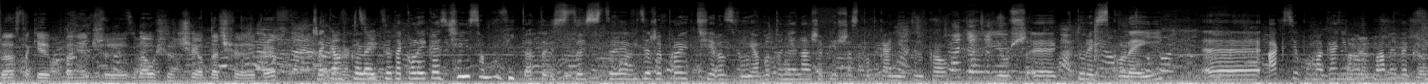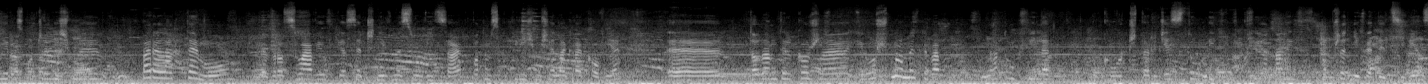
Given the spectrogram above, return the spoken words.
teraz takie pytanie, czy udało się już dzisiaj oddać e, krew? Czekam w kolejce. Ta kolejka jest dzisiaj niesamowita. To jest, to jest, e, widzę, że projekt się rozwija, bo to nie nasze pierwsze spotkanie, tylko już e, któreś z kolei. E, akcję Pomaganie ma- mamy we krwi rozpoczęliśmy parę lat temu we Wrocławiu, w Piaseczni, w Mysłowicach. Potem skupiliśmy się na Krakowie. E, dodam tylko, że już mamy chyba na tą chwilę około 40 litrów krwi oddanych z poprzednich edycji, więc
